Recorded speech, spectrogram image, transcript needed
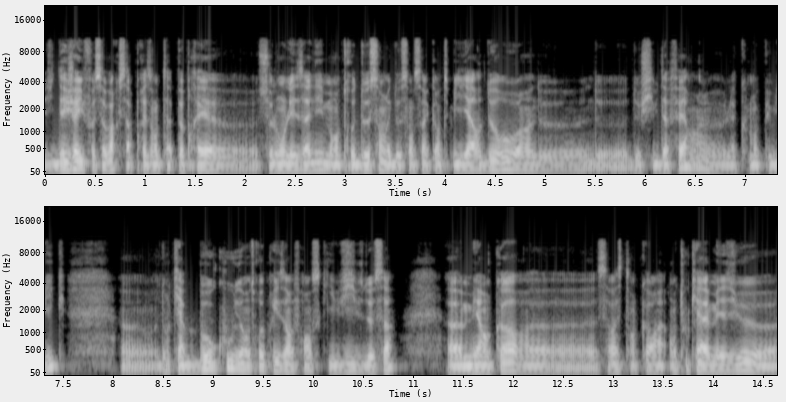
Déjà, il faut savoir que ça représente à peu près, euh, selon les années, mais entre 200 et 250 milliards d'euros hein, de, de, chiffre d'affaires, hein, la commande publique. Euh, donc il y a beaucoup d'entreprises en France qui vivent de ça, euh, mais encore, ça reste encore, en tout cas à mes yeux,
